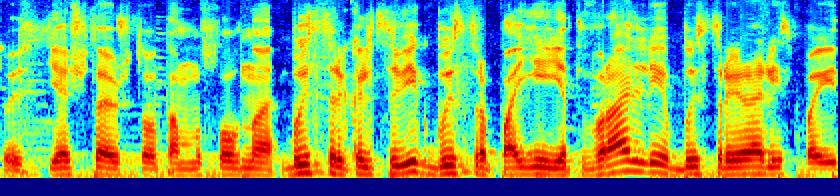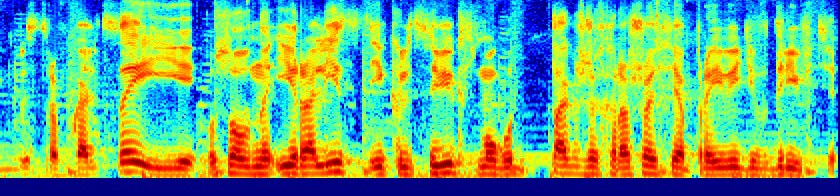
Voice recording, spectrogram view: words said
То есть я считаю, что там условно быстрый кольцевик быстро поедет в ралли, быстрый раллист поедет быстро в кольце, и условно и раллист, и кольцевик смогут также хорошо себя проявить в дрифте.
